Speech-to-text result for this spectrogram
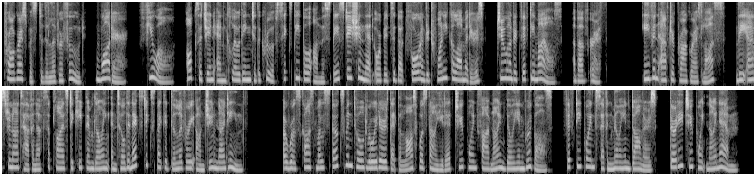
Progress was to deliver food, water, fuel, oxygen and clothing to the crew of six people on the space station that orbits about 420 kilometers, 250 miles, above Earth. Even after Progress loss, the astronauts have enough supplies to keep them going until the next expected delivery on June 19. A Roscosmos spokesman told Reuters that the loss was valued at 2.59 billion rubles, $50.7 million, 32.9 m.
